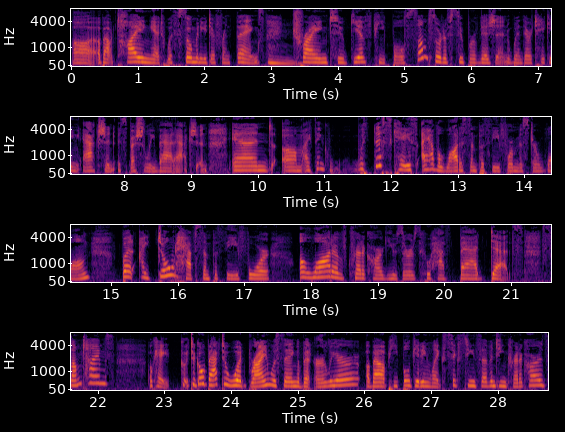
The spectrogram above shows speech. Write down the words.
uh, about tying it with so many different things, trying to give people some sort of supervision when they're taking action, especially bad action. And, um, I think with this case, I have a lot of sympathy for Mr. Wong, but I don't have sympathy for a lot of credit card users who have bad debts. Sometimes, okay, to go back to what Brian was saying a bit earlier about people getting like 16, 17 credit cards,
